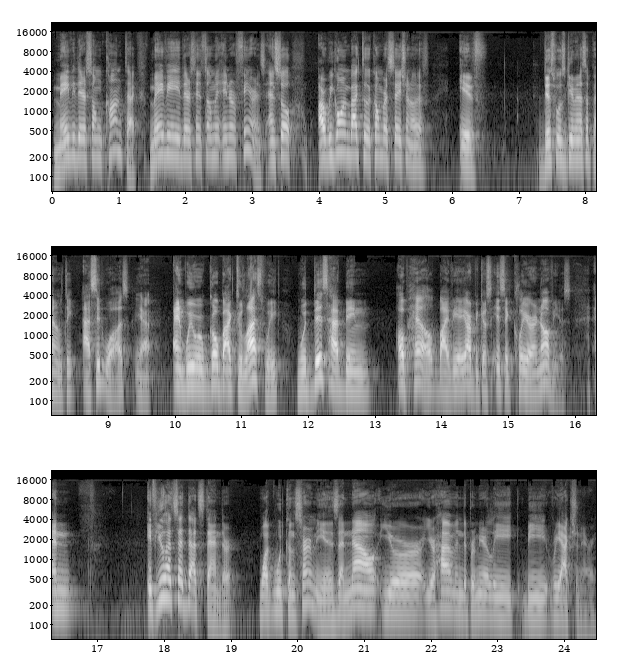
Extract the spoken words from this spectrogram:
Maybe there's some contact. Maybe there's some interference. And so, are we going back to the conversation of if this was given as a penalty, as it was, Yeah. and we will go back to last week, would this have been upheld by VAR because it's a clear and obvious? And if you had set that standard, what would concern me is that now you're, you're having the Premier League be reactionary.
